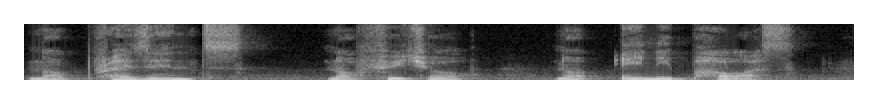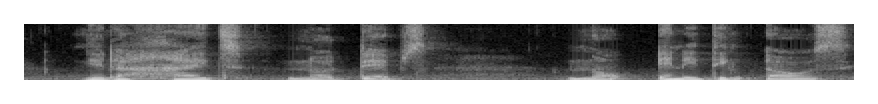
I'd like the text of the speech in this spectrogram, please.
nor present nor future, nor any powers, neither height nor depths, nor anything else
